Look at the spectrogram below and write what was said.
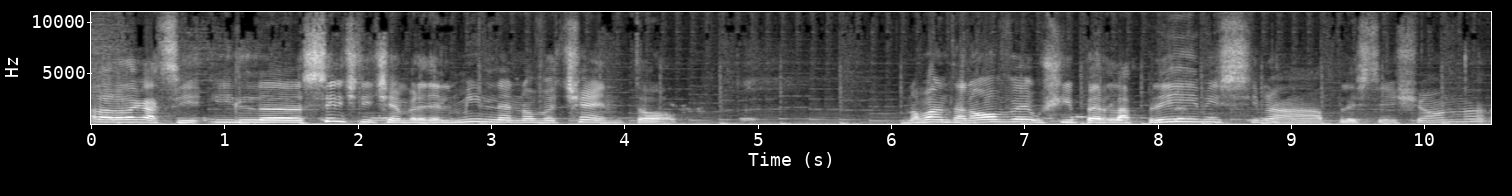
Allora, ragazzi, il 16 dicembre del 1999 uscì per la primissima PlayStation.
